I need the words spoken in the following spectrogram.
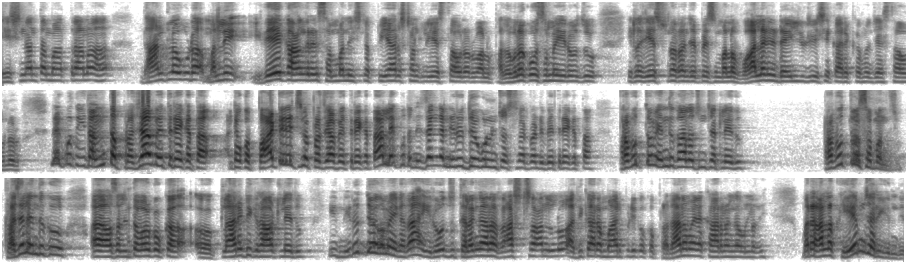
చేసినంత మాత్రాన దాంట్లో కూడా మళ్ళీ ఇదే కాంగ్రెస్ సంబంధించిన పిఆర్ స్టంట్లు చేస్తూ ఉన్నారు. వాళ్ళు పదవుల కోసమే ఈరోజు ఇట్లా చేస్తున్నారని చెప్పేసి మళ్ళీ వాళ్ళని డైల్యూట్ చేసే కార్యక్రమం చేస్తూ ఉన్నారు. లేకపోతే ఇదంతా ప్రజా వ్యతిరేకత. అంటే ఒక పార్టీ ఇచ్చిన ప్రజా వ్యతిరేకత లేకపోతే నిజంగా నిరుద్యోగుల నుంచి వస్తున్నటువంటి వ్యతిరేకత. ప్రభుత్వం ఎందుకు ఆలోచించట్లేదు? ప్రభుత్వం సంబంధించి ప్రజలు ఎందుకు అసలు ఇంతవరకు ఒక క్లారిటీకి రావట్లేదు? ఈ నిరుద్యోగమే కదా. ఈరోజు తెలంగాణ రాష్ట్రాల్లో అధికార మార్పిడికి ఒక ప్రధానమైన కారణంగా ఉన్నది. మరి వాళ్ళకి ఏం జరిగింది?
